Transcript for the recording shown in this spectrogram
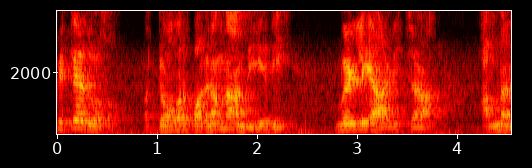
പിറ്റേ ദിവസം ഒക്ടോബർ പതിനൊന്നാം തീയതി വെള്ളിയാഴ്ച. അന്ന്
